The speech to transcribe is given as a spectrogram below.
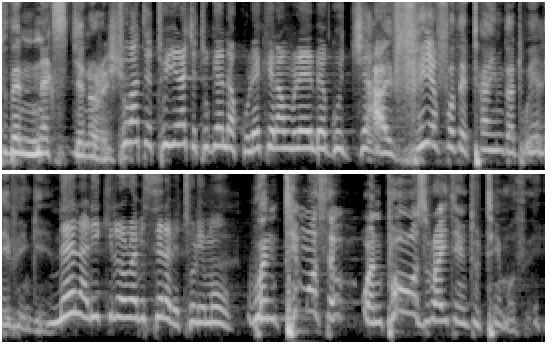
to the next generation. tuba tetuyina kye tugenda kulekera mulembe gujja I fear for the time that we're living in. neeraliikirira olw'ebiseera bye tulimu When Timothy, when Paul was writing to Timothy,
